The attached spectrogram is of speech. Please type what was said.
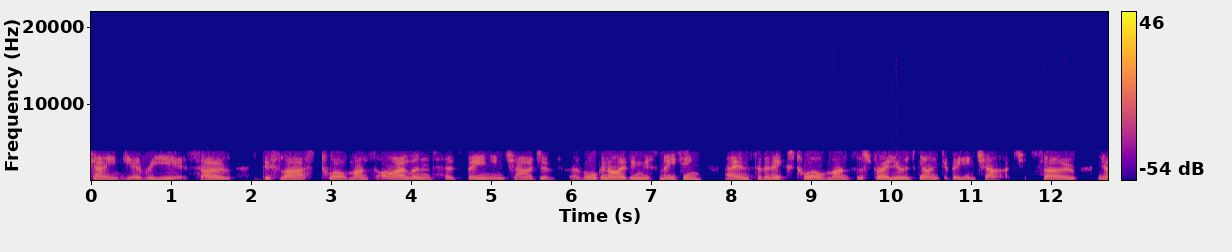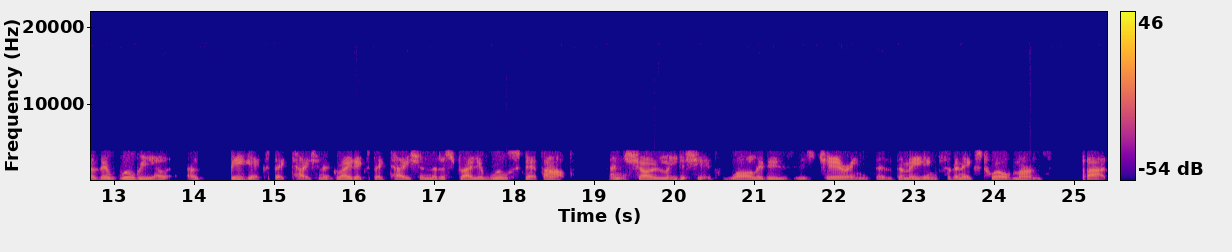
change every year. So this last 12 months, Ireland has been in charge of, of organising this meeting. And for the next 12 months, Australia is going to be in charge. So, you know, there will be a, a big expectation, a great expectation that Australia will step up and show leadership while it is, is chairing the, the meeting for the next 12 months. But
